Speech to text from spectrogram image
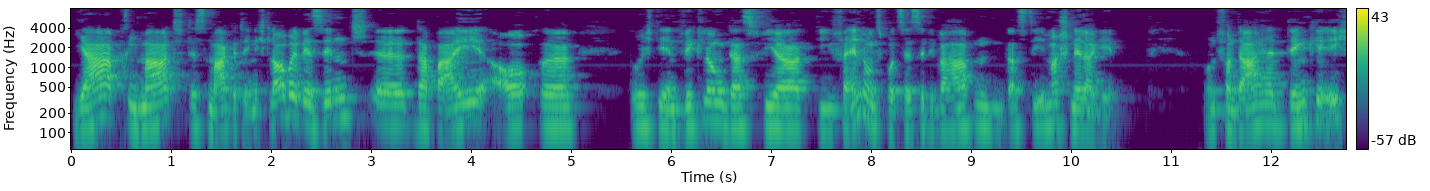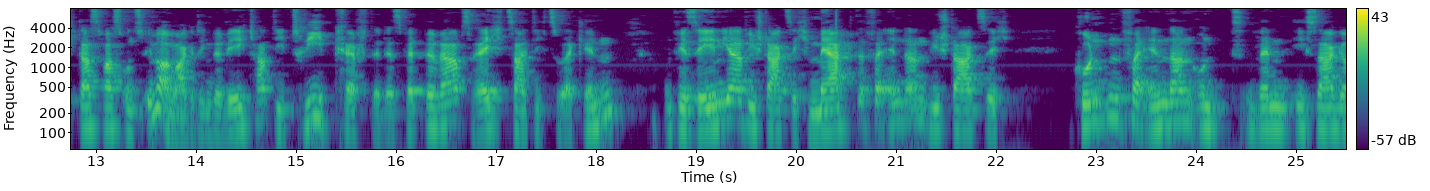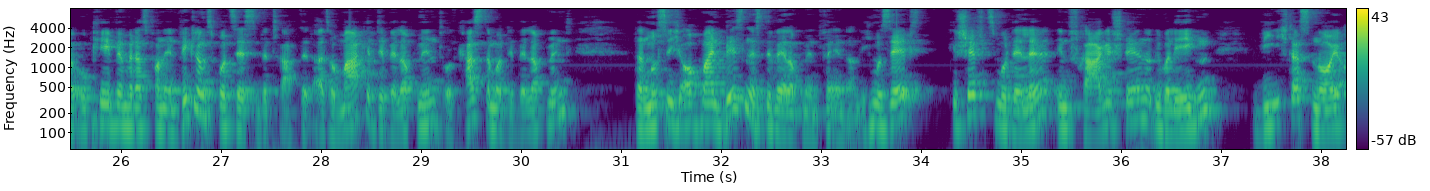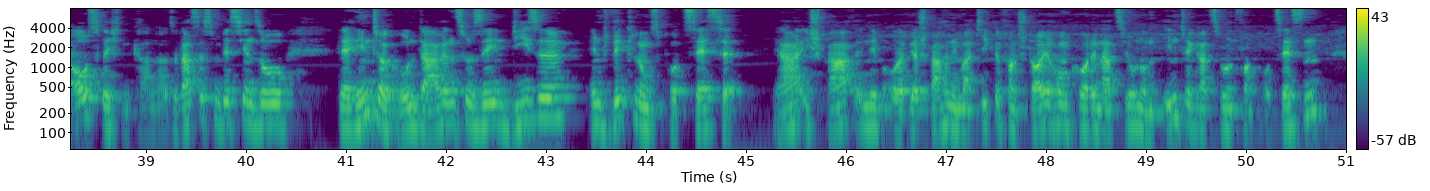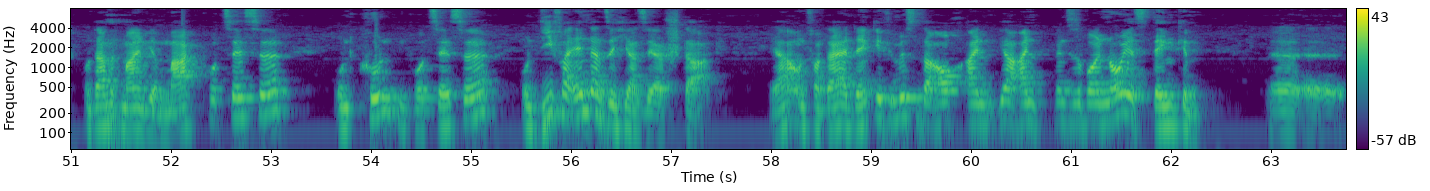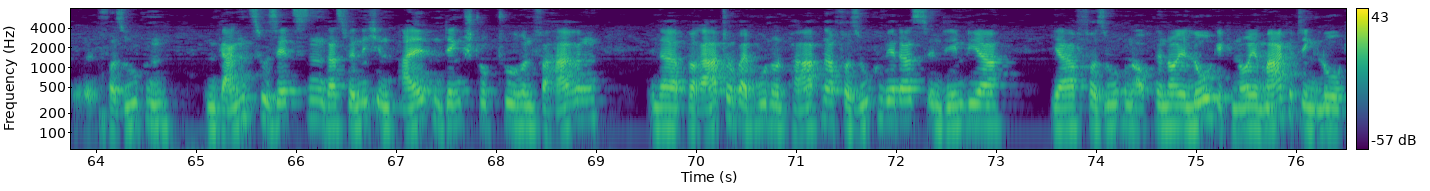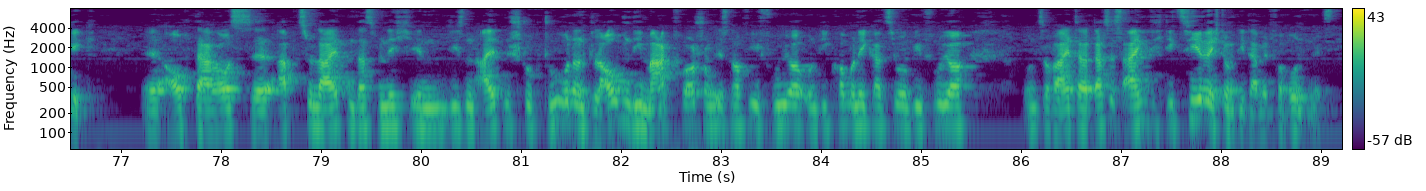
ja, Primat des Marketing. Ich glaube, wir sind äh, dabei auch äh, durch die Entwicklung, dass wir die Veränderungsprozesse, die wir haben, dass die immer schneller gehen. Und von daher denke ich, das, was uns immer im Marketing bewegt hat, die Triebkräfte des Wettbewerbs rechtzeitig zu erkennen. Und wir sehen ja, wie stark sich Märkte verändern, wie stark sich Kunden verändern. Und wenn ich sage, okay, wenn man das von Entwicklungsprozessen betrachtet, also Market Development und Customer Development, dann muss sich auch mein Business Development verändern. Ich muss selbst Geschäftsmodelle in Frage stellen und überlegen, wie ich das neu ausrichten kann. Also das ist ein bisschen so der Hintergrund darin zu sehen, diese Entwicklungsprozesse. Ja, ich sprach in dem, oder wir sprachen im Artikel von Steuerung, Koordination und Integration von Prozessen. Und damit meinen wir Marktprozesse und Kundenprozesse. Und die verändern sich ja sehr stark. Ja, und von daher denke ich, wir müssen da auch ein, ja, ein, wenn Sie so wollen, neues Denken äh, äh versuchen in Gang zu setzen, dass wir nicht in alten Denkstrukturen verharren, in der Beratung bei Bruno und Partner versuchen wir das, indem wir ja versuchen, auch eine neue Logik, neue Marketinglogik äh, auch daraus äh, abzuleiten, dass wir nicht in diesen alten Strukturen und glauben, die Marktforschung ist noch wie früher und die Kommunikation wie früher und so weiter. Das ist eigentlich die Zielrichtung, die damit verbunden ist.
